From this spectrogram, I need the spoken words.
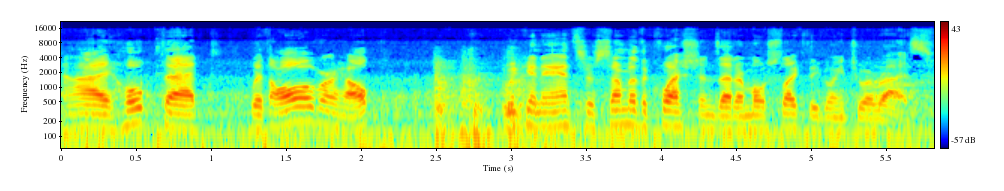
And I hope that with all of our help, we can answer some of the questions that are most likely going to arise.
